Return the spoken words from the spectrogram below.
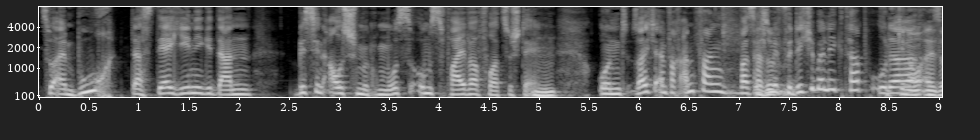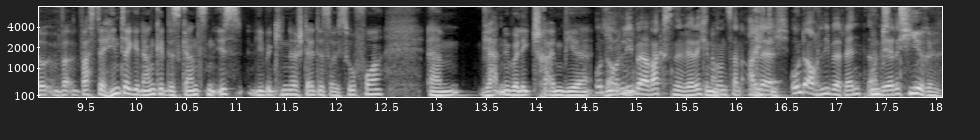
zu einem Buch, das derjenige dann bisschen ausschmücken muss, ums Fiverr vorzustellen. Und soll ich einfach anfangen, was. Also- ich mir für dich überlegt habe? Oder Genau, also wa- was der Hintergedanke des Ganzen ist, liebe Kinder, stellt es euch so vor. Ähm, wir hatten überlegt, schreiben wir Und auch liebe Erwachsene, wir richten Genau, uns an alle. richtig. Und auch liebe Rentner. Und Tiere.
